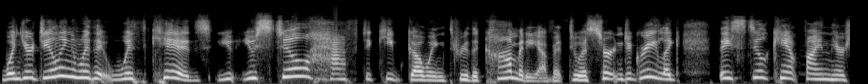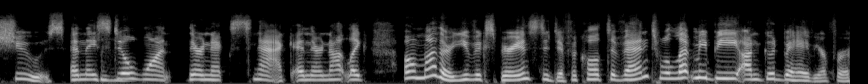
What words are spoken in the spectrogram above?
when you're dealing with it with kids you you still have to keep going through the comedy of it to a certain degree. Like they still can't find their shoes and they Mhm. still want their next snack. And they're not like oh mother you've experienced a difficult event. Well let me be on good behavior for a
